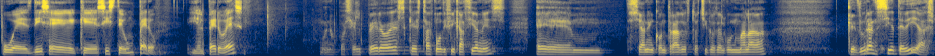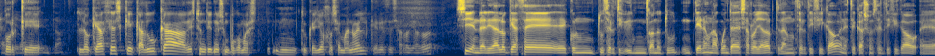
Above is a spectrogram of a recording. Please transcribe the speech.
pues dice que existe un pero, y el pero es... Bueno, pues el pero es que estas modificaciones eh, se han encontrado estos chicos de algún Málaga que duran siete días, porque lo que hace es que caduca, de esto entiendes un poco más mm, tú que yo, José Manuel, que eres desarrollador. Sí, en realidad lo que hace eh, con tu cuando tú tienes una cuenta de desarrollador te dan un certificado, en este caso un certificado eh,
